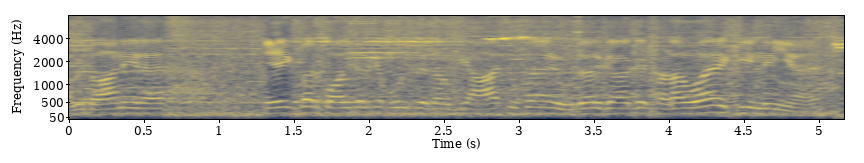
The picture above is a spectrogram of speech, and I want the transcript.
अभी तो आ नहीं रहा है। एक बार कॉल करके पूछ लेता हूँ कि आ चुका है, उधर जाके खड़ा हुआ है कि नहीं आया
